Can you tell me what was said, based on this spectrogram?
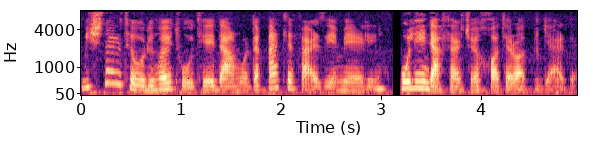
بیشتر تئوری های توطئه در مورد قتل فرضی مرلین حول این دفترچه خاطرات میگرده.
